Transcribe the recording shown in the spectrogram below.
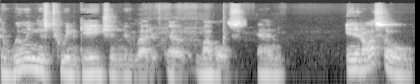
the willingness to engage in new letter, uh, levels. And, and it also,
